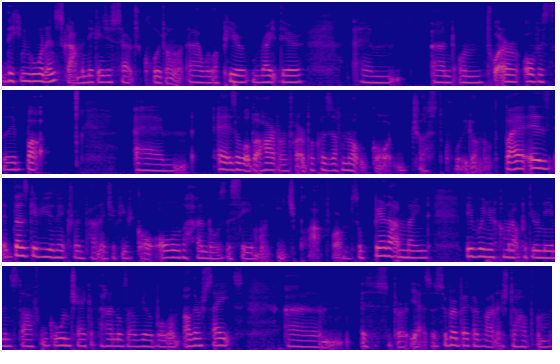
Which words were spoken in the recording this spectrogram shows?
they can go on Instagram and they can just search Chloe Donald and I will appear right there. Um, and on Twitter, obviously, but um, it is a little bit harder on Twitter because I've not got just Chloe Donald. But it is it does give you an extra advantage if you've got all the handles the same on each platform. So bear that in mind. Maybe when you're coming up with your name and stuff, go and check if the handles are available on other sites. And it's a super yeah, it's a super big advantage to have them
